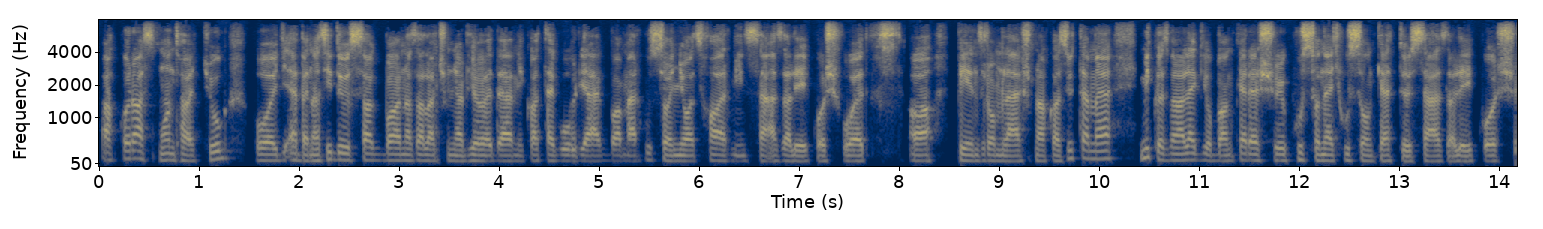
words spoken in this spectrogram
akkor azt mondhatjuk, hogy ebben az időszakban az alacsonyabb jövedelmi kategóriákban már 28-30 százalékos volt a pénzromlásnak az üteme, miközben a legjobban keresők 21-22 százalékos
